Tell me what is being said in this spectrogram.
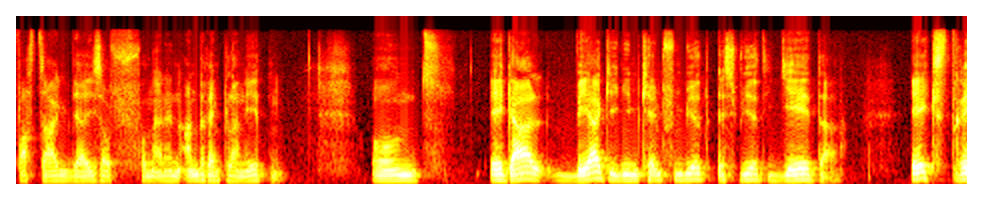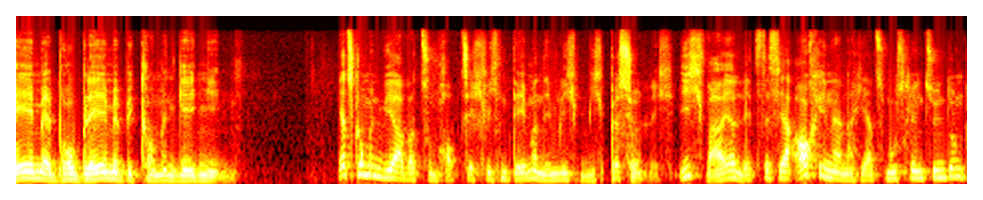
fast sagen, der ist auf, von einem anderen Planeten. Und egal wer gegen ihn kämpfen wird, es wird jeder extreme Probleme bekommen gegen ihn. Jetzt kommen wir aber zum hauptsächlichen Thema, nämlich mich persönlich. Ich war ja letztes Jahr auch in einer Herzmuskelentzündung,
